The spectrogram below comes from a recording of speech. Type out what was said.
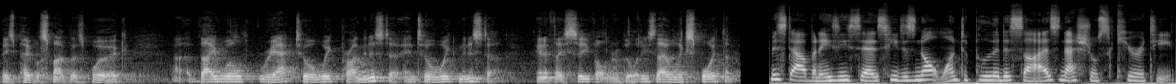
these people smugglers work. Uh, they will react to a weak Prime Minister and to a weak Minister, and if they see vulnerabilities, they will exploit them. Mr Albanese says he does not want to politicise national security.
